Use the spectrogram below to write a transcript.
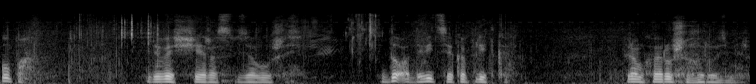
Опа. Дивись ще раз взяло щось. Да, дивіться, яка плітка. Прям хорошого розміру.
